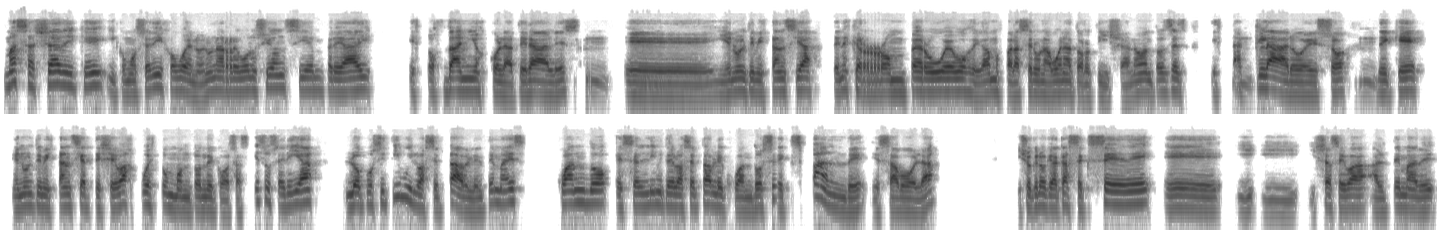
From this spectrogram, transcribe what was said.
más allá de que, y como se dijo, bueno, en una revolución siempre hay estos daños colaterales mm. eh, y en última instancia tenés que romper huevos, digamos, para hacer una buena tortilla, ¿no? Entonces está mm. claro eso mm. de que en última instancia te llevas puesto un montón de cosas. Eso sería lo positivo y lo aceptable. El tema es cuándo es el límite de lo aceptable, cuando se expande esa bola. Y yo creo que acá se excede eh, y ya se va al tema de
